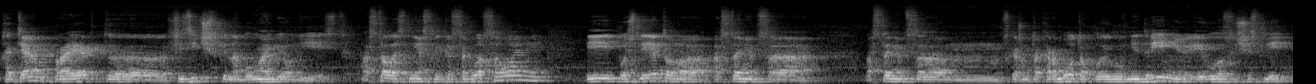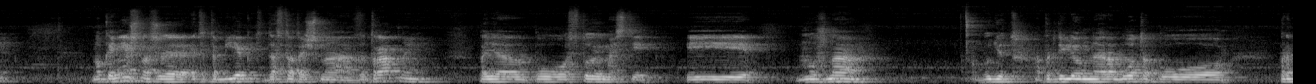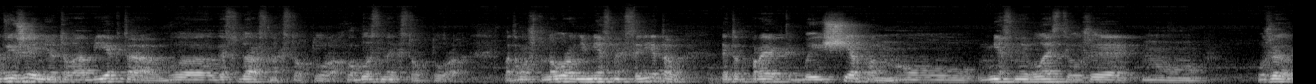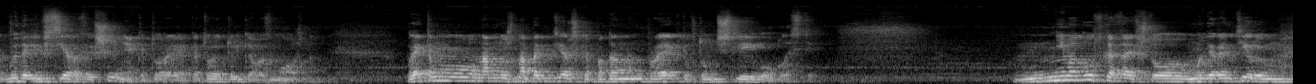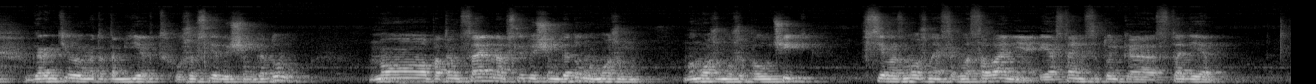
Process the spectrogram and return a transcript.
Хотя проект э, физически на бумаге он есть. Осталось несколько согласований, и после этого останется, останется, скажем так, работа по его внедрению и его осуществлению. Но, конечно же, этот объект достаточно затратный по, по стоимости, и нужна будет определенная работа по продвижению этого объекта в государственных структурах, в областных структурах. Потому что на уровне местных советов этот проект как бы исчерпан, но местные власти уже, ну, уже выдали все разрешения, которые, которые только возможны. Поэтому нам нужна поддержка по данному проекту, в том числе и в области. Не могу сказать, что мы гарантируем, гарантируем этот объект уже в следующем году, но потенциально в следующем году мы можем, мы можем уже получить все возможные согласования и останется только стадия,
